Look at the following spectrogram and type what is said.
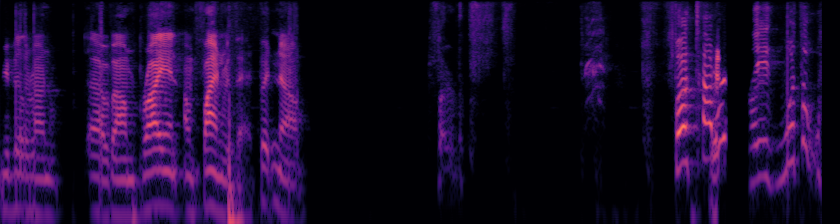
rebuild around uh, around Bryant. I'm fine with that. But no, Fuck- Tom. Like what the?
